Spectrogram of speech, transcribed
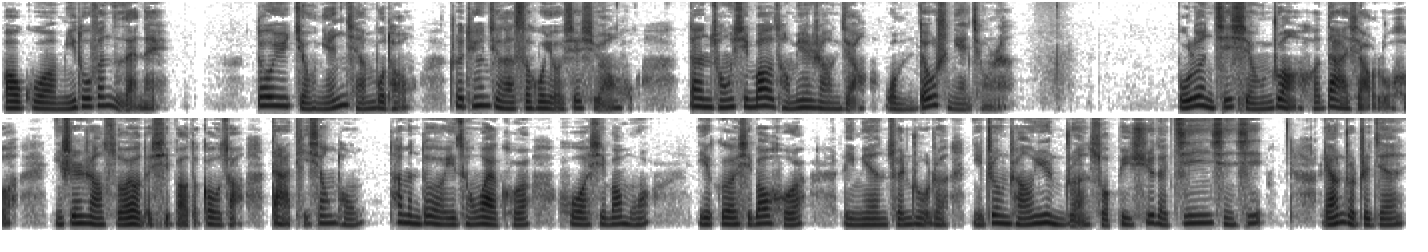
包括迷途分子在内，都与九年前不同。这听起来似乎有些玄乎。但从细胞的层面上讲，我们都是年轻人。不论其形状和大小如何，你身上所有的细胞的构造大体相同。它们都有一层外壳或细胞膜，一个细胞核，里面存储着你正常运转所必需的基因信息。两者之间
